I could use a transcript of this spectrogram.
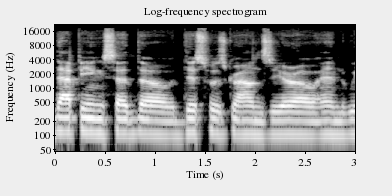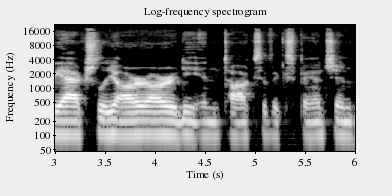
that being said, though, this was ground zero, and we actually are already in talks of expansion.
